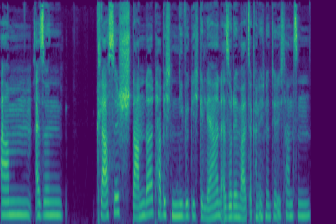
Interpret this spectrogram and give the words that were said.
Ähm, also in klassisch Standard habe ich nie wirklich gelernt. Also den Walzer kann ich natürlich tanzen.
